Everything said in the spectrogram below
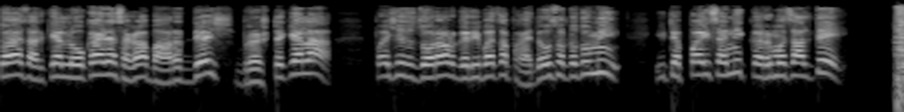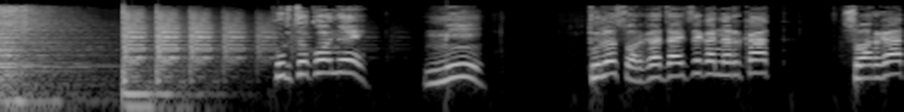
तुझ्यासारख्या लोकांना सगळा भारत देश भ्रष्ट केला. पैशाच्या जोरावर गरीबाचा फायदा उचलता तुम्ही. इथे पैशानी कर्म चालते. पुढचं कोण आहे? मी. तुला स्वर्गात जायचंय का नरकात? स्वर्गात?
